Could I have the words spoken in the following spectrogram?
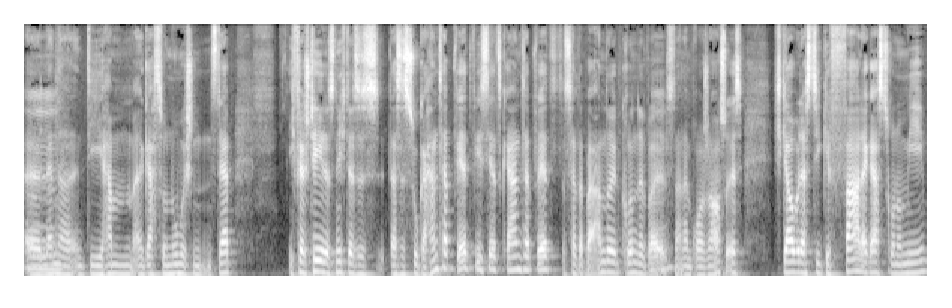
äh, Länder, die haben äh, gastronomischen Step. Ich verstehe das nicht, dass es, dass es so gehandhabt wird, wie es jetzt gehandhabt wird. Das hat aber andere Gründe, weil es in anderen Branchen auch so ist. Ich glaube, dass die Gefahr der Gastronomie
